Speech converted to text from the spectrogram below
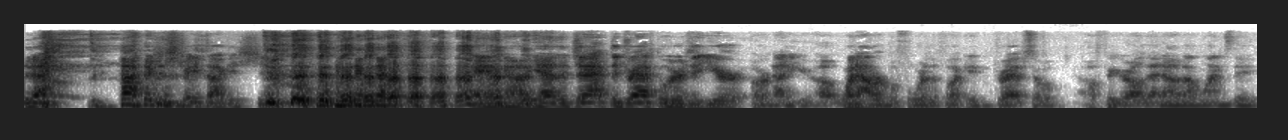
Did I? I'm just straight talking shit. And uh, yeah, the draft the draft order is a year or not a year, uh, one hour before the fucking draft. So I'll figure all that out on Wednesday.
